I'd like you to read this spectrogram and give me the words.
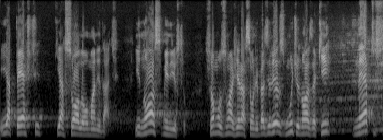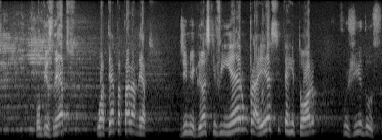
e a peste que assola a humanidade. E nós, ministro, somos uma geração de brasileiros, muitos de nós aqui, netos ou bisnetos, ou até tataranetos, de imigrantes que vieram para esse território fugidos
